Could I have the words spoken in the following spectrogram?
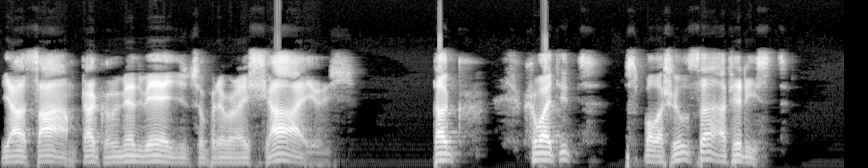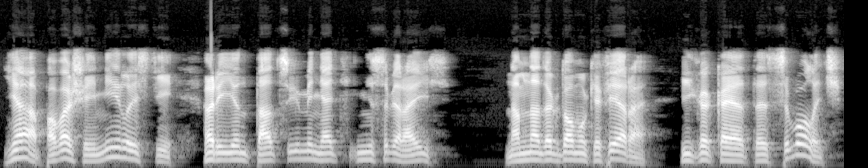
Я сам, как в медведицу, превращаюсь». «Так, хватит», — всполошился аферист. «Я, по вашей милости, ориентацию менять не собираюсь. Нам надо к дому Кефера, и какая-то сволочь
